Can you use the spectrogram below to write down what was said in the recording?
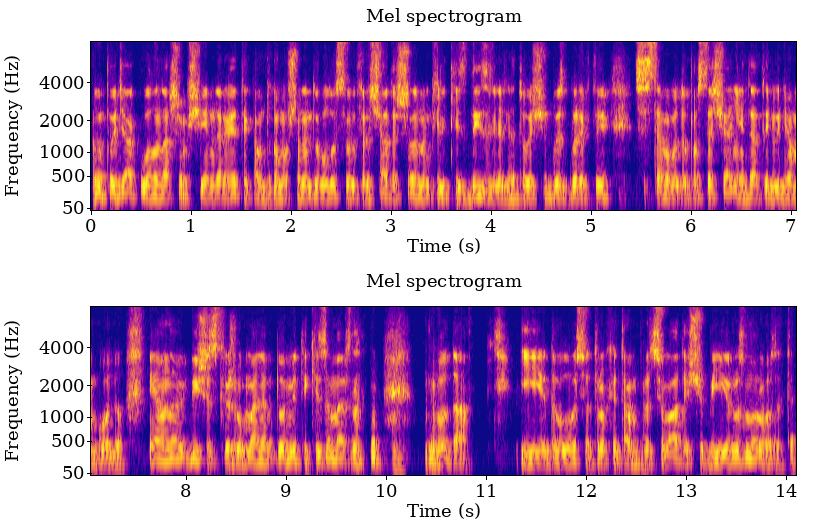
ми подякували нашим ще енергетикам, тому що не довелося витрачати шалену кількість дизеля для того, щоб зберегти систему водопостачання і дати людям воду. Я вам навіть більше скажу, в мене в домі таки замерзла вода, і довелося трохи там працювати, щоб її розморозити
